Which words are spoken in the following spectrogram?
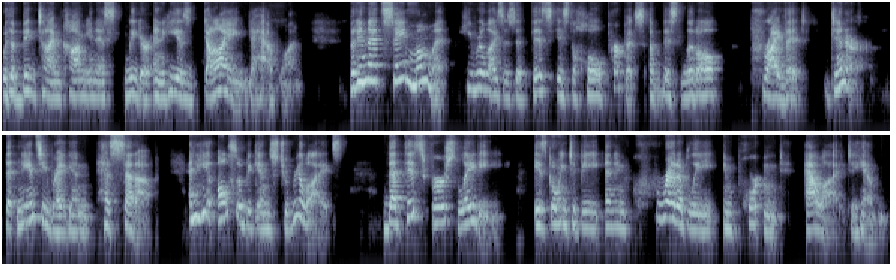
with a big time communist leader, and he is dying to have one. But in that same moment, he realizes that this is the whole purpose of this little private dinner that Nancy Reagan has set up. And he also begins to realize that this first lady is going to be an incredibly important ally to him.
